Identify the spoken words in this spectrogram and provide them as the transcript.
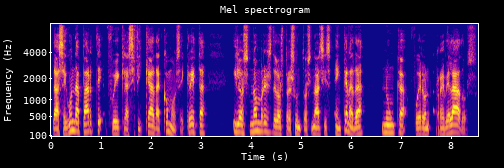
La segunda parte fue clasificada como secreta y los nombres de los presuntos nazis en Canadá nunca fueron revelados.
